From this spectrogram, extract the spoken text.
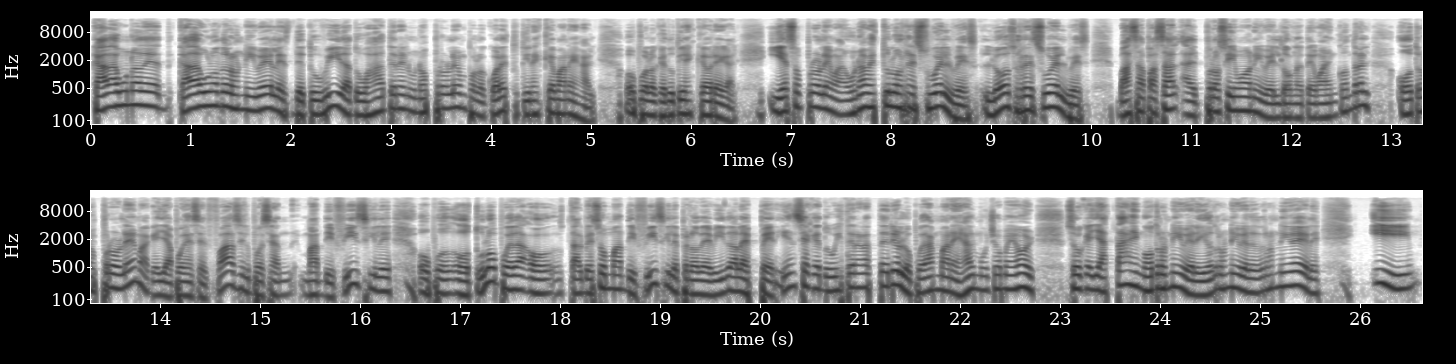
cada, uno de, cada uno de los niveles de tu vida, tú vas a tener unos problemas por los cuales tú tienes que manejar o por los que tú tienes que bregar. Y esos problemas, una vez tú los resuelves, los resuelves, vas a pasar al próximo nivel donde te vas a encontrar otros problemas que ya pueden ser fáciles, pueden ser más difíciles, o, o tú lo puedas, o tal vez son más difíciles, pero debido a la experiencia que tuviste en el anterior, lo puedas manejar mucho mejor. So que ya estás en otros niveles y otros niveles, otros niveles. Y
